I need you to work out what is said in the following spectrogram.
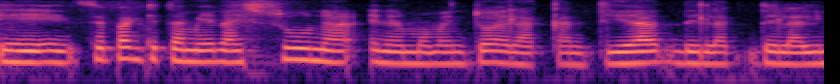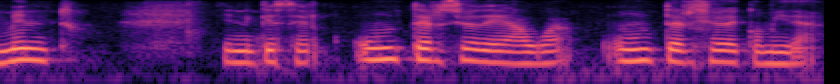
Eh, sepan que también hay suna en el momento de la cantidad del alimento tiene que ser un tercio de agua, un tercio de comida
